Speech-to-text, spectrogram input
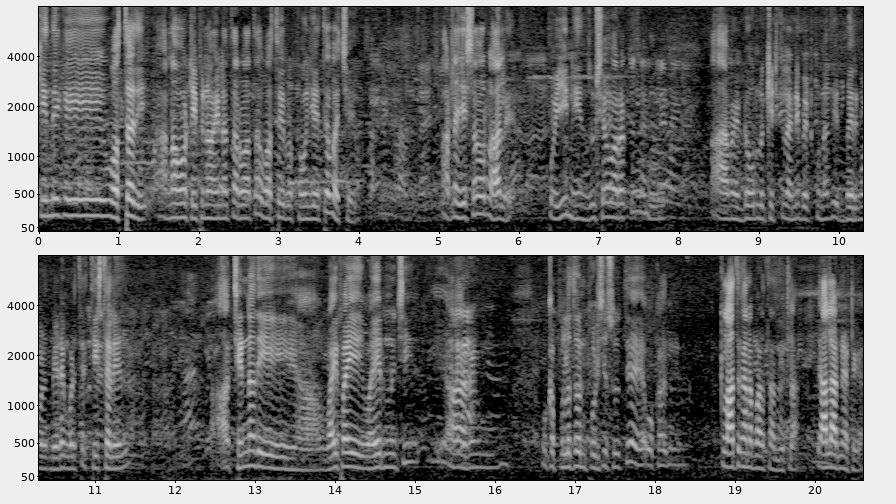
కిందికి వస్తుంది అన్నం టిఫిన్ అయిన తర్వాత వస్తే ఫోన్ చేస్తే వచ్చేది. అట్లా చేసేవారు రాలే. పోయి నేను చూసే వరకు ఆమె డోర్లు కిటికీలు అన్నీ పెట్టుకున్నది బెరం బెడం కొడితే తీస్తలేదు. ఆ చిన్నది వైఫై వైర్ నుంచి ఒక పుల్లతో పొడిచి చూస్తే ఒక క్లాత్ కనబడుతుంది ఇట్లా అన్నట్టుగా.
